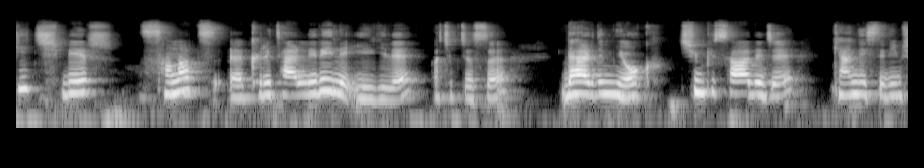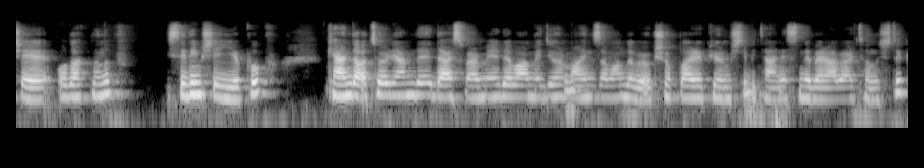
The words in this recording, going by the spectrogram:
hiçbir sanat e, kriterleriyle ilgili açıkçası derdim yok. Çünkü sadece kendi istediğim şeye odaklanıp istediğim şeyi yapıp kendi atölyemde ders vermeye devam ediyorum. Aynı zamanda workshoplar yapıyorum. İşte bir tanesinde beraber tanıştık.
